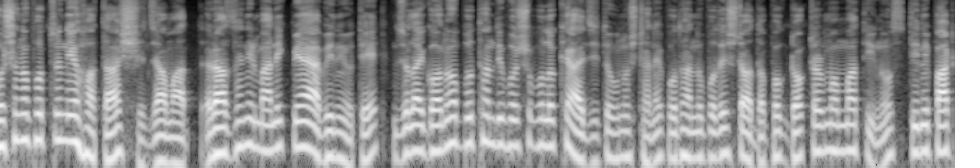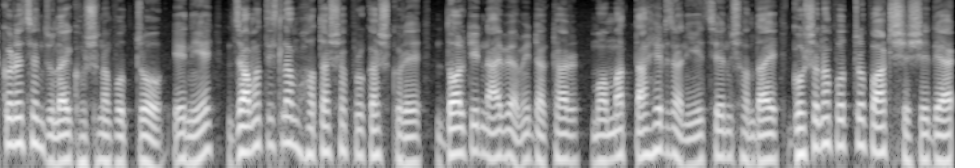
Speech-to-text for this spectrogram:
ঘোষণাপত্র নিয়ে হতাশ জামাত। রাজধানীর মানিক মিয়া অ্যাভিনিউতে জুলাই গণ অভ্যুত্থান দিবস উপলক্ষে আয়োজিত অনুষ্ঠানে প্রধান উপদেষ্টা অধ্যাপক ডক্টর মোহাম্মদ ইউনুস, তিনি পাঠ করেছেন জুলাই ঘোষণাপত্র। এ নিয়ে জামাত ইসলাম হতাশা প্রকাশ করে দলটির নায়েবে আমি ডাক্তার মোহাম্মদ তাহের জানিয়েছেন, সন্ধ্যায় ঘোষণাপত্র পাঠ শেষে দেয়া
